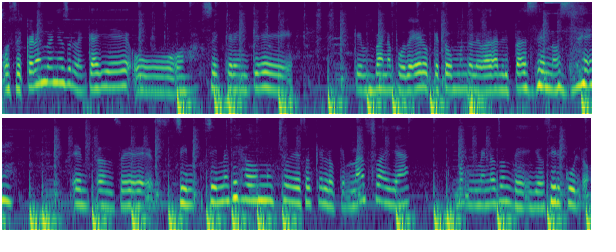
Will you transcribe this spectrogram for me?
o se creen dueños de la calle o se creen que, que van a poder o que todo el mundo le va a dar el pase, no sé. Entonces, sí, sí me he fijado mucho eso, que lo que más falla, bueno, menos donde yo circulo,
